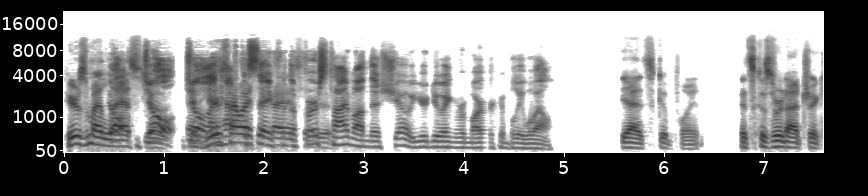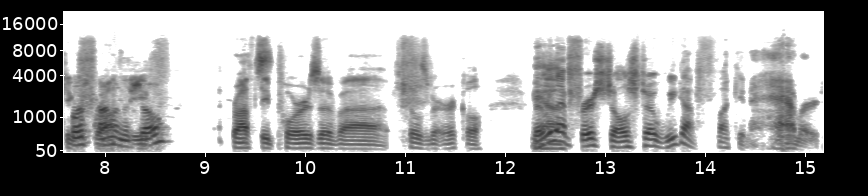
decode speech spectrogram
Here's my Joel, last. Joel, note, and Joel, I here's have how to say, think I for the first it. time on this show, you're doing remarkably well. Yeah, it's a good point. It's because we're not drinking First time on the frothy, show. frothy pours of uh Pilsner Urquell. Remember Yeah. that first Joel show? We got fucking hammered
